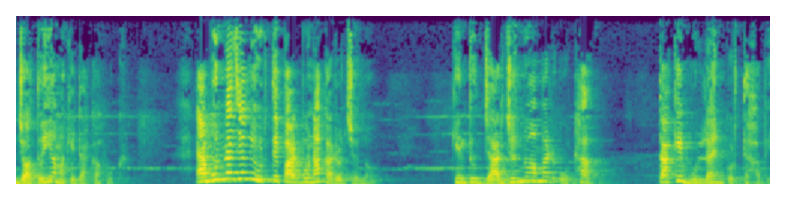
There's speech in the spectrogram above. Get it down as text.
যতই আমাকে ডাকা হোক। এমন না যে আমি উঠতে পারব না কারোর জন্য। কিন্তু যার জন্য আমার ওঠা, তাকে মূল্যায়ন করতে হবে।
